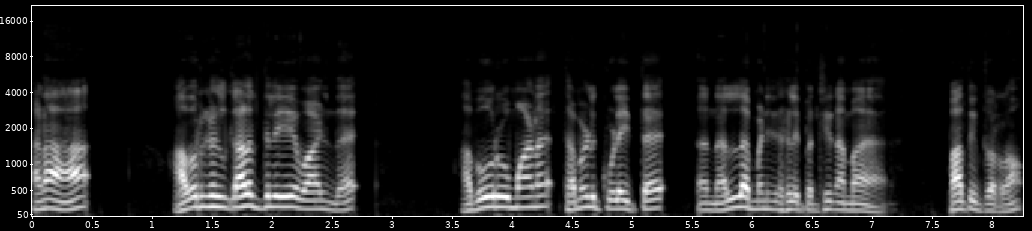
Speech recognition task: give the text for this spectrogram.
ஆனால் அவர்கள் காலத்திலேயே வாழ்ந்த அபூர்வமான தமிழுக்கு உழைத்த நல்ல மனிதர்களை பற்றி நம்ம பார்த்துக்கிட்டு வர்றோம்.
